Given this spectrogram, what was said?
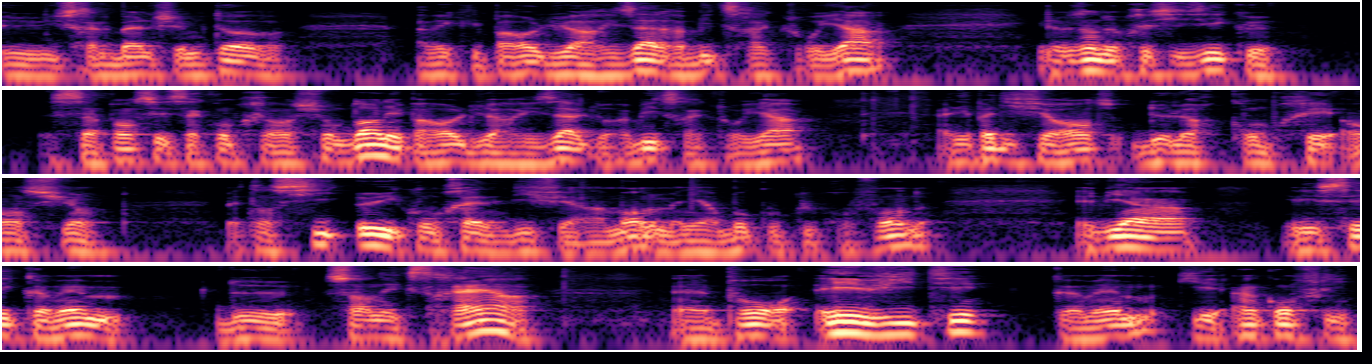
Israël Baal Shem Tov, avec les paroles du Harizal, Rabbi Tzrak il a besoin de préciser que sa pensée, sa compréhension dans les paroles du Harizal, du Rabbi Traktoria, elle n'est pas différente de leur compréhension. Maintenant, si eux, ils comprennent différemment, de manière beaucoup plus profonde, eh bien, il essaie quand même de s'en extraire euh, pour éviter quand même qu'il y ait un conflit.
